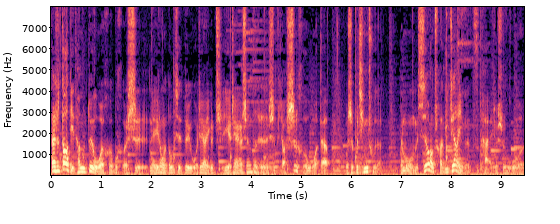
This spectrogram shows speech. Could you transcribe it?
但是到底他们对我合不合适，哪一种东西对于我这样一个职业、这样一个身份的人是比较适合我的，我是不清楚的。那么我们希望传递这样一个姿态，就是我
